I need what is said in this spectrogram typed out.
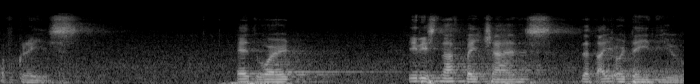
of grace. Edward, it is not by chance that I ordained you.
